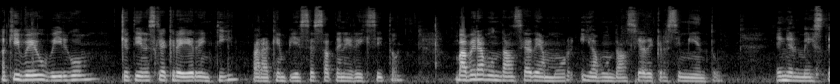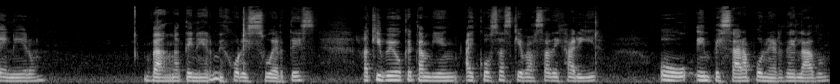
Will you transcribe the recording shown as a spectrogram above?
Aquí veo, Virgo, que tienes que creer en ti para que empieces a tener éxito. Va a haber abundancia de amor y abundancia de crecimiento en el mes de enero. Van a tener mejores suertes. Aquí veo que también hay cosas que vas a dejar ir o empezar a poner de lado.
